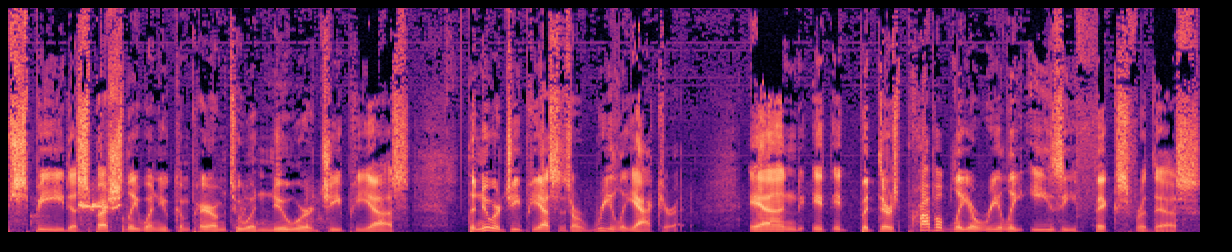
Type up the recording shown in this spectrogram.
speed, especially when you compare them to a newer GPS. The newer GPSs are really accurate. And it, it but there's probably a really easy fix for this,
